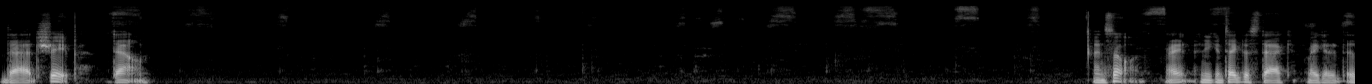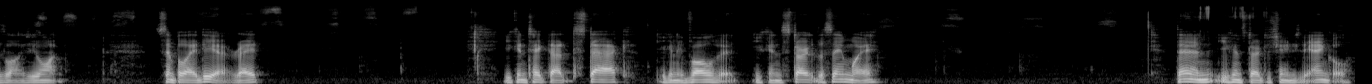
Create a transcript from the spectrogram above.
that shape down. And so on, right? And you can take the stack, make it as long as you want. Simple idea, right? You can take that stack, you can evolve it, you can start the same way. Then you can start to change the angle.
